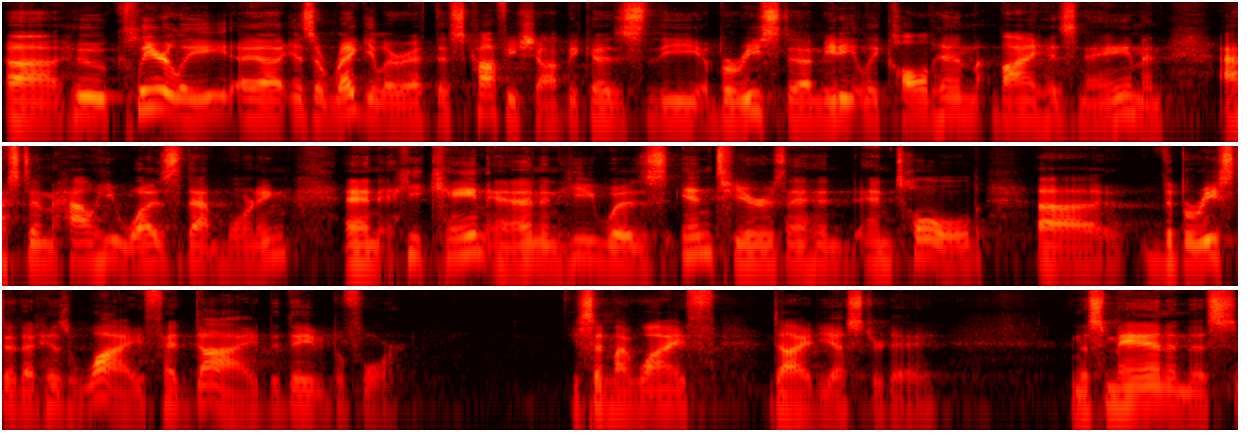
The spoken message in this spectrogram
uh, who clearly uh, is a regular at this coffee shop because the barista immediately called him by his name and asked him how he was that morning. And he came in and he was in tears and, and told uh, the barista that his wife had died the day before. He said, My wife died yesterday. And this man and this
